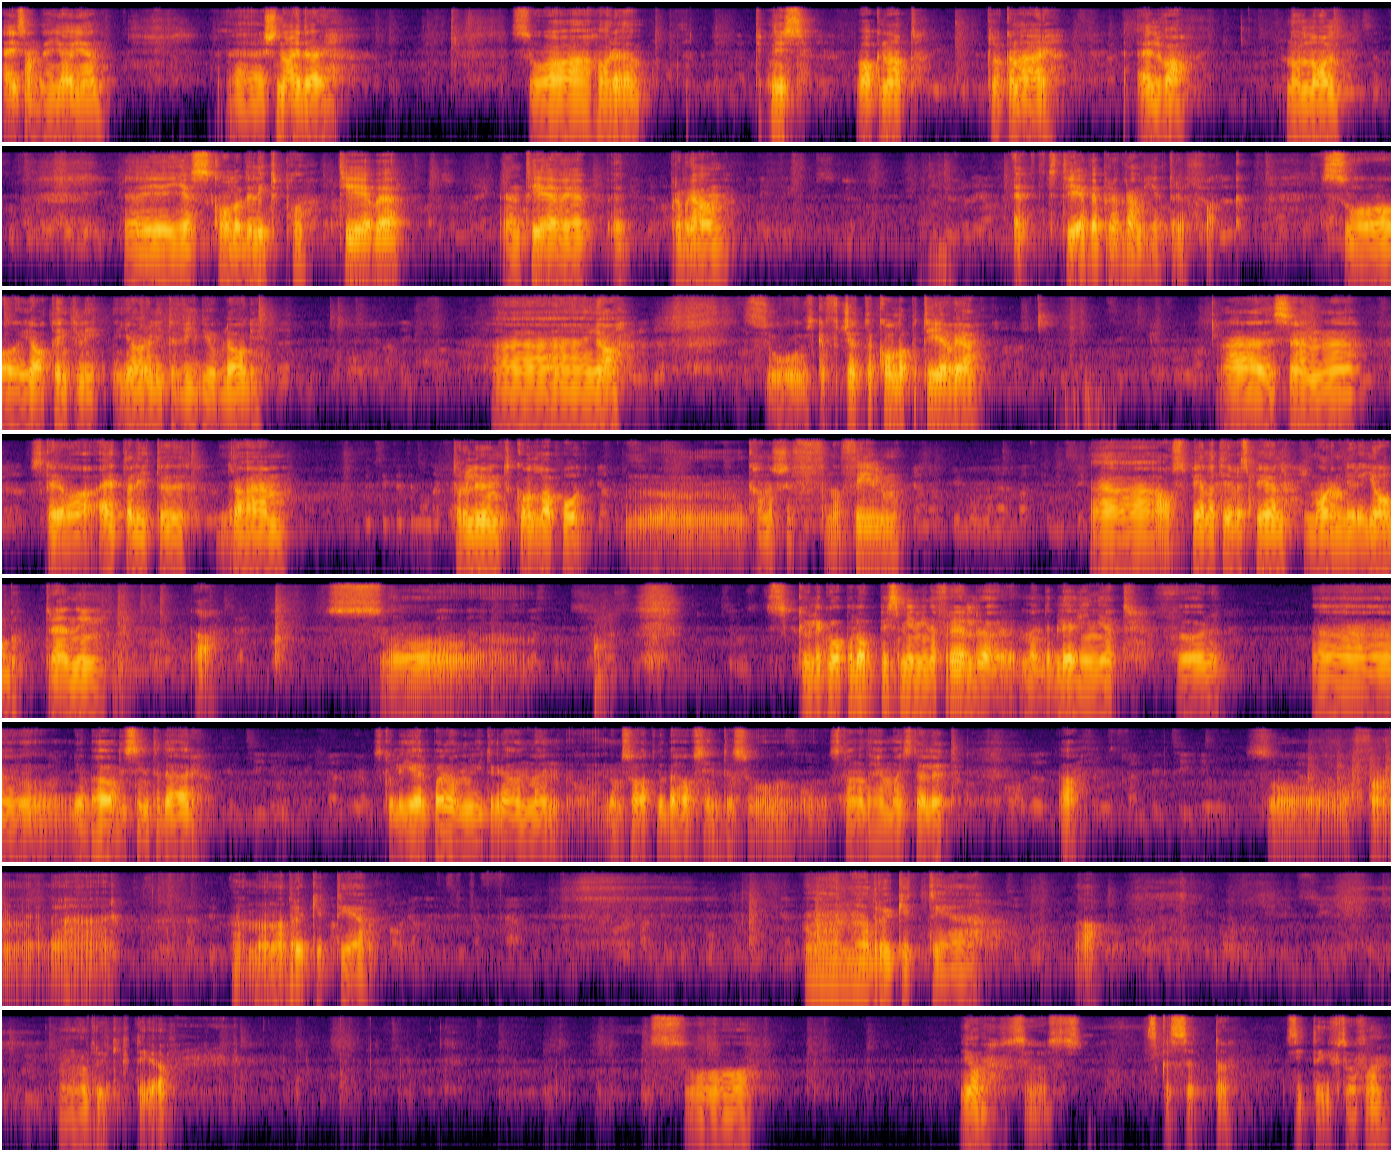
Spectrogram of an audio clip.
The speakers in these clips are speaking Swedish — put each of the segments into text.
Hejsan, det är jag igen. Eh, Schneider. Så eh, har jag typ nyss vaknat. Klockan är 11.00. Eh, Yes kollade lite på TV. En TV, ett program. Ett TV-program heter det, fuck. Så jag tänkte li- göra lite videoblogg. Uh, ja. Så ska fortsätta kolla på TV. Uh, eh, sen uh, ska jag äta lite, dra hem. Ta det lugnt, kolla på mm, kanske någon film. Uh, ja, spela tv-spel. Imorgon blir det jobb, träning. Ja. Så... Skulle gå på loppis med mina föräldrar men det blev inget för uh, jag behövdes inte där. Skulle hjälpa dem lite grann men de sa att det behövs inte så stannade hemma istället. Ja. Så vad fan är det här? Någon har druckit te. Han har druckit te. Ja riktiga. Så... Ja, så ska sätta... Sitta i soffan.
